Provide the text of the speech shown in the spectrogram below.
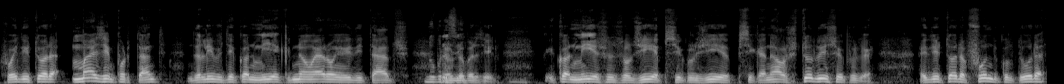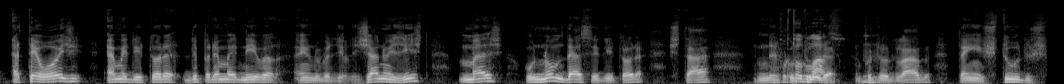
Foi a editora mais importante de livros de economia que não eram editados no Brasil. No, no Brasil. Economia, Sociologia, Psicologia, Psicanálise, tudo isso. A editora Fundo de Cultura, até hoje, é uma editora de primeiro nível no Brasil. Já não existe, mas o nome dessa editora está na por cultura, todo lado. por todo lado, tem estudos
